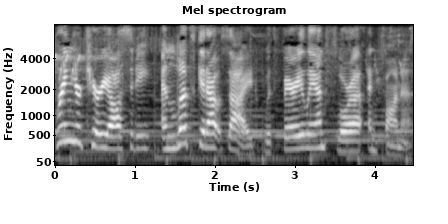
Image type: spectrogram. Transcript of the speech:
bring your curiosity, and let's get outside with Fairyland Flora and Fauna.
